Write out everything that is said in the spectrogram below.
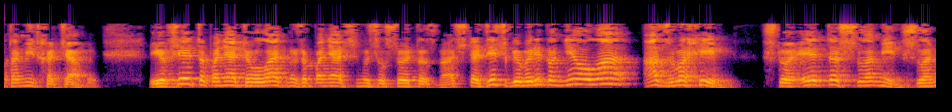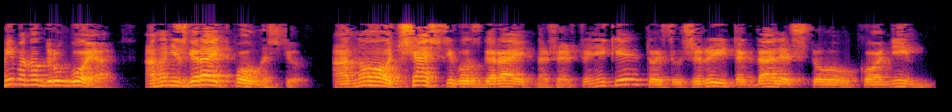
тамид хотя бы. И вообще это понятие ула, нужно понять смысл, что это значит. А здесь говорит он не ула, а звахим, что это шламим. Шламим оно другое. Оно не сгорает полностью оно, часть его сгорает на жертвеннике, то есть жиры и так далее, что Коаним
